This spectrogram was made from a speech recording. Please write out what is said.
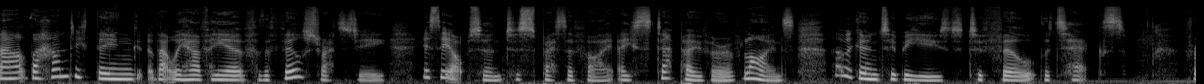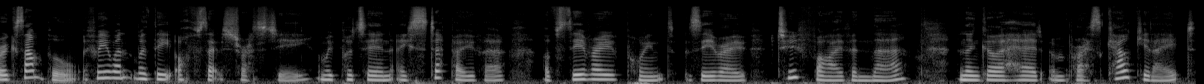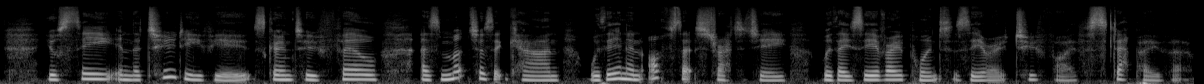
Now, the handy thing that we have here for the fill strategy is the option to specify a step over of lines that we're going to be used to fill the text. For example, if we went with the offset strategy and we put in a step over of 0.025 in there and then go ahead and press calculate, you'll see in the 2D view it's going to fill as much as it can within an offset strategy with a 0.025 step over.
